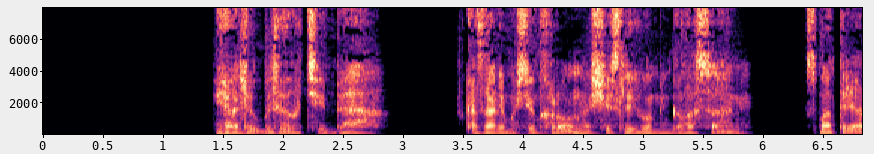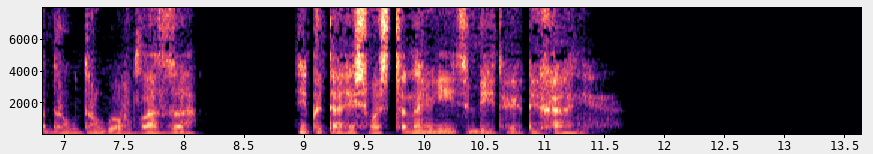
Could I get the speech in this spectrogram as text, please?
«Я люблю тебя», — сказали мы синхронно счастливыми голосами, смотря друг другу в глаза и пытаясь восстановить сбитое дыхание.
